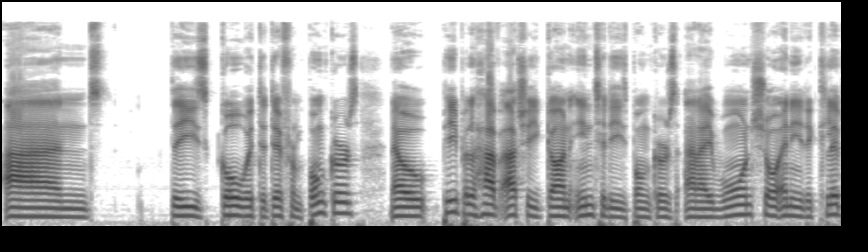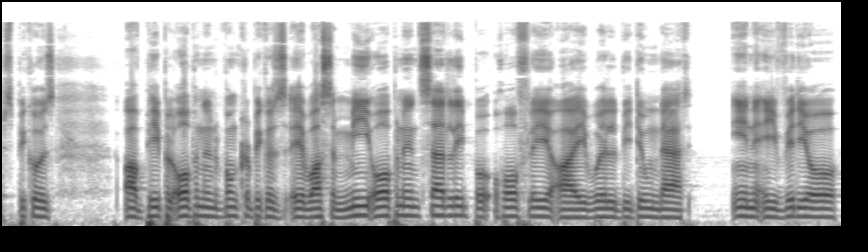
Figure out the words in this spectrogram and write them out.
and these go with the different bunkers. Now people have actually gone into these bunkers and I won't show any of the clips because of people opening the bunker because it wasn't me opening sadly but hopefully I will be doing that in a video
